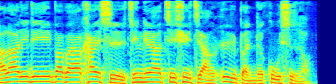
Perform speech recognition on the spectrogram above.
好啦，滴滴爸爸要开始，今天要继续讲日本的故事哦。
